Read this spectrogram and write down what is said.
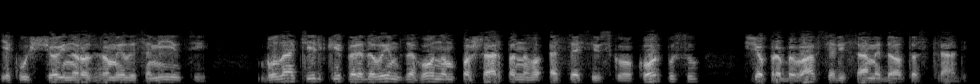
яку щойно розгромили саміївці, була тільки передовим загоном пошарпаного есесівського корпусу, що пробивався лісами до автостради.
